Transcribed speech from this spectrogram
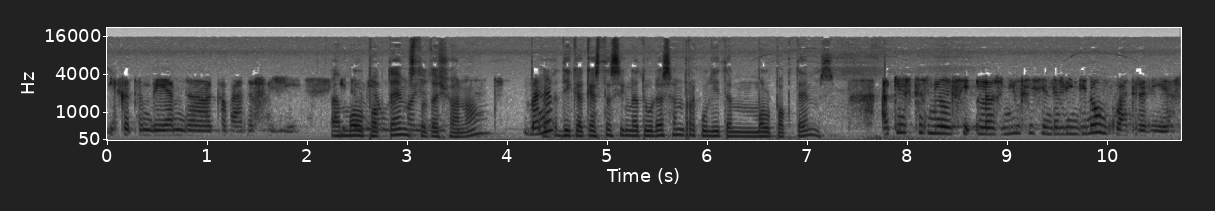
I que també hem d'acabar d'afegir. En I molt poc temps, tot això, no? Mana? Dic que aquestes signatures s'han recollit en molt poc temps. Aquestes mil, les 1.629 en 4 dies.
